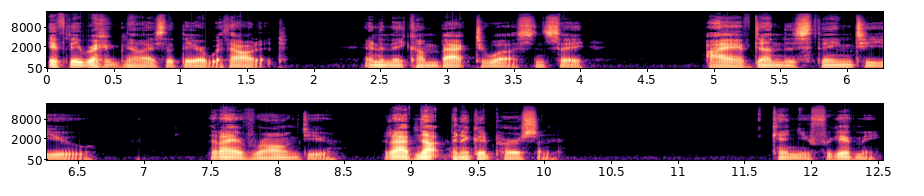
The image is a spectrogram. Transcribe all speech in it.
if they recognize that they are without it. And then they come back to us and say, I have done this thing to you, that I have wronged you, that I have not been a good person. Can you forgive me?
